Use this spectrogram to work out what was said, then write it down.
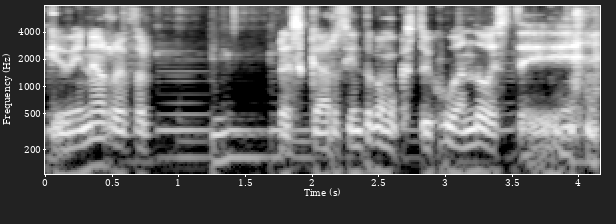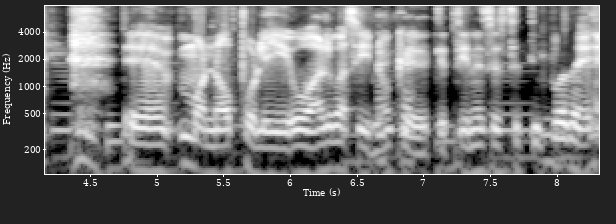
que viene a refrescar. Siento como que estoy jugando este eh, Monopoly o algo así, ¿no? Que, que tienes este tipo de,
